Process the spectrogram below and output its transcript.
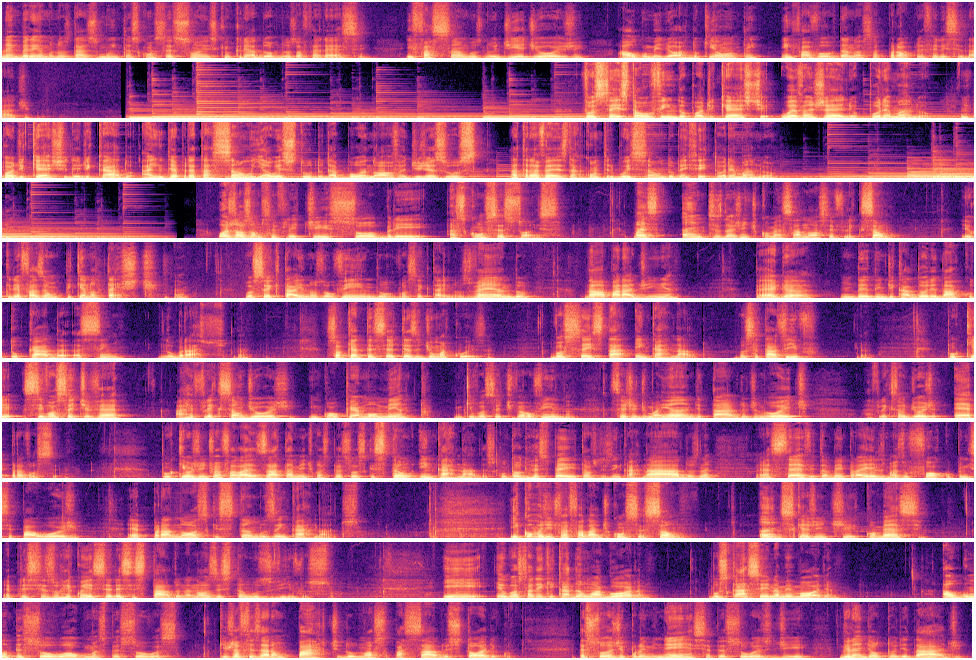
lembremos-nos das muitas concessões que o Criador nos oferece e façamos no dia de hoje algo melhor do que ontem em favor da nossa própria felicidade. Você está ouvindo o podcast O Evangelho por Emmanuel, um podcast dedicado à interpretação e ao estudo da Boa Nova de Jesus através da contribuição do benfeitor Emmanuel. Hoje nós vamos refletir sobre as concessões. Mas antes da gente começar a nossa reflexão, eu queria fazer um pequeno teste. Né? Você que está aí nos ouvindo, você que está aí nos vendo, dá uma paradinha, pega um dedo indicador e dá uma cutucada assim no braço. Né? Só quero ter certeza de uma coisa: você está encarnado, você está vivo. Né? Porque se você tiver a reflexão de hoje, em qualquer momento em que você estiver ouvindo, seja de manhã, de tarde ou de noite, a reflexão de hoje é para você porque hoje a gente vai falar exatamente com as pessoas que estão encarnadas. Com todo respeito aos desencarnados, né? É, serve também para eles, mas o foco principal hoje é para nós que estamos encarnados. E como a gente vai falar de concessão, antes que a gente comece, é preciso reconhecer esse estado, né? Nós estamos vivos. E eu gostaria que cada um agora buscasse aí na memória alguma pessoa ou algumas pessoas que já fizeram parte do nosso passado histórico, pessoas de proeminência, pessoas de grande autoridade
